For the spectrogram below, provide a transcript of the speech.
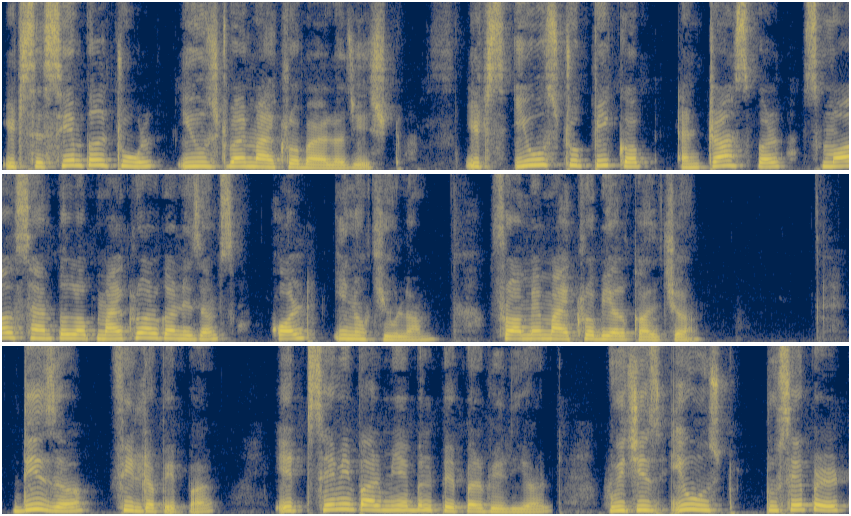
It's a simple tool used by microbiologists. It's used to pick up and transfer small sample of microorganisms called inoculum from a microbial culture. These are uh, filter paper. It's semi-permeable paper barrier which is used to separate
